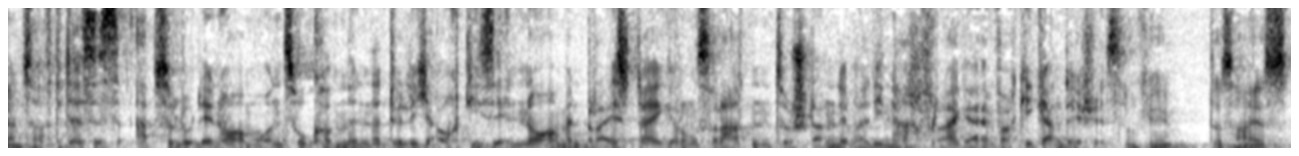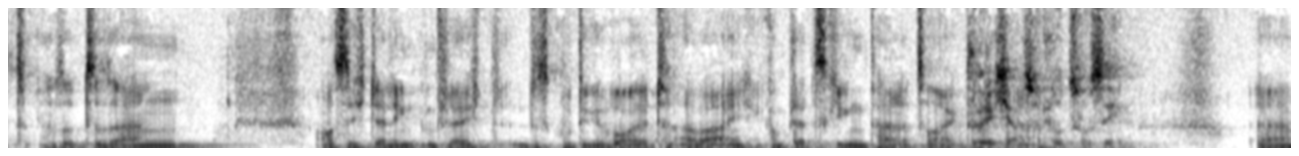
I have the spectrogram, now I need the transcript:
Ernsthaft? Das ist absolut enorm. Und so kommen natürlich auch diese enormen Preissteigerungsraten zustande, weil die Nachfrage einfach gigantisch ist. Okay, das heißt sozusagen aus Sicht der Linken vielleicht das Gute gewollt, aber eigentlich komplett das Gegenteil erzeugt. Würde ich absolut so sehen. Äh,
